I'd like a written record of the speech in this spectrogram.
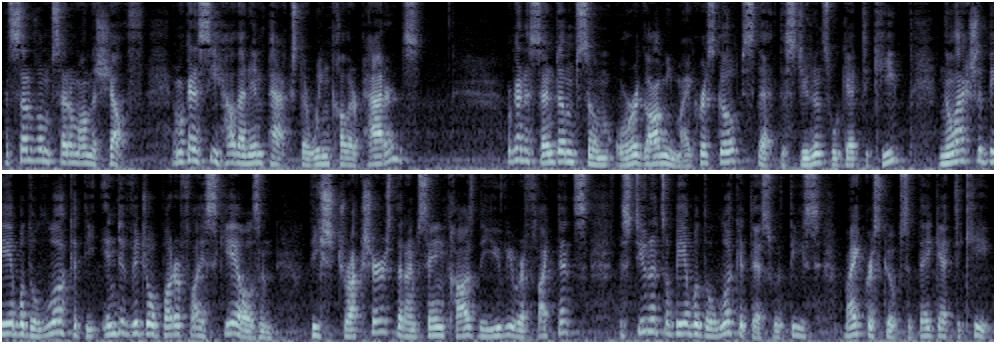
and some of them set them on the shelf. And we're going to see how that impacts their wing color patterns. We're going to send them some origami microscopes that the students will get to keep, and they'll actually be able to look at the individual butterfly scales and these structures that I'm saying cause the UV reflectance, the students will be able to look at this with these microscopes that they get to keep.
